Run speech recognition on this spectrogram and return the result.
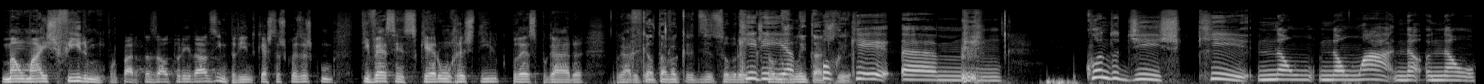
mão mais firme por parte das autoridades, impedindo que estas coisas tivessem sequer um rastilho que pudesse pegar. pegar o que ele estava a querer dizer sobre Queria, a questão dos militares. Porque um, quando diz que não, não há, não, não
